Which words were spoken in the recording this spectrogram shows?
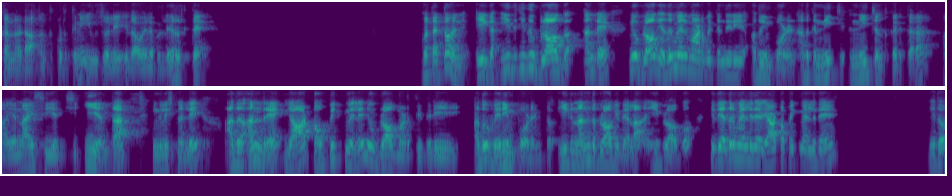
ಕನ್ನಡ ಅಂತ ಕೊಡ್ತೀನಿ. ಯೂಶಲಿ ಇದು ಅವೈಲೇಬಲ್ ಇರುತ್ತೆ. ಗೊತ್ತಾಯ್ತು? ಈಗ ಇದು ಇದು ಬ್ಲಾಗ್ ಅಂದ್ರೆ ನೀವು ಬ್ಲಾಗ್ ಎದ್ರ ಮೇಲೆ ಮಾಡ್ಬೇಕಂದಿರಿ? ಅದು ಇಂಪಾರ್ಟೆಂಟ್ ಅದಕ್ಕೆ ನೀಚ್ ನೀಚ್ ಅಂತ ಕರೀತಾರ N I C H E ಅಂತ ಇಂಗ್ಲಿಷ್ನಲ್ಲಿ ಅದು ಅಂದ್ರೆ ಯಾವ ಟಾಪಿಕ್ ಮೇಲೆ ನೀವು ಬ್ಲಾಗ್ ಮಾಡ್ತಿದ್ದೀರಿ? ಅದು ವೆರಿ ಇಂಪಾರ್ಟೆಂಟ್ ಈಗ ನಂದು ಬ್ಲಾಗ್ ಇದೆ ಅಲ್ಲ ಈ ಬ್ಲಾಗ್ ಇದು ಎದ್ರ ಮೇಲಿದೆ? ಯಾವ ಟಾಪಿಕ್ ಮೇಲಿದೆ? ಇದು?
